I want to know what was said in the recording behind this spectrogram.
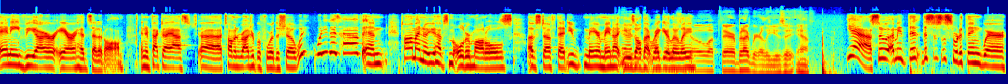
any VR or AR headset at all. And in fact, I asked uh, Tom and Roger before the show, what, what do you guys have? And Tom, I know you have some older models of stuff that you may or may not use all that regularly. Go up there, but I rarely use it. Yeah. Yeah. So, I mean, th- this is the sort of thing where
